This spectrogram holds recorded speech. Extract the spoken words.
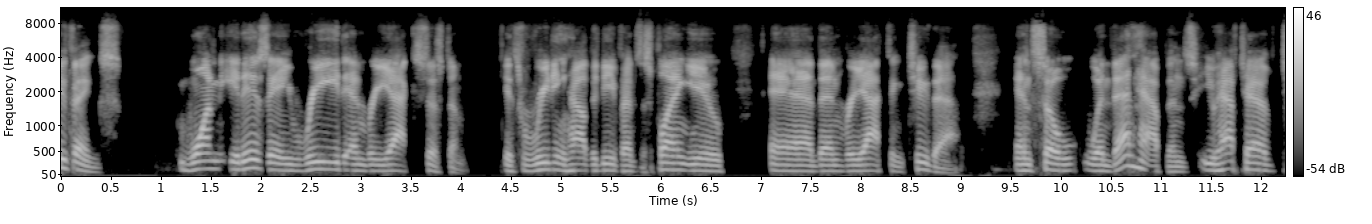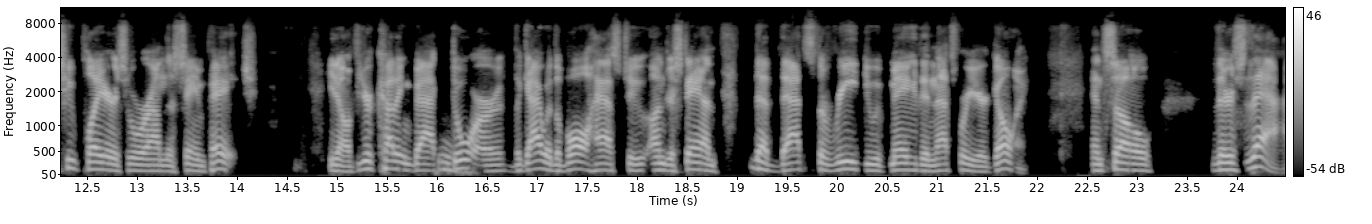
Two things. One, it is a read and react system. It's reading how the defense is playing you and then reacting to that. And so when that happens, you have to have two players who are on the same page. You know, if you're cutting back hmm. door, the guy with the ball has to understand that that's the read you have made and that's where you're going. And so there's that.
